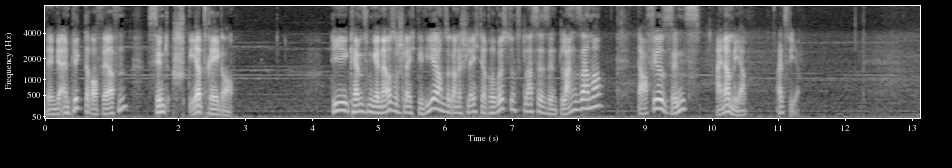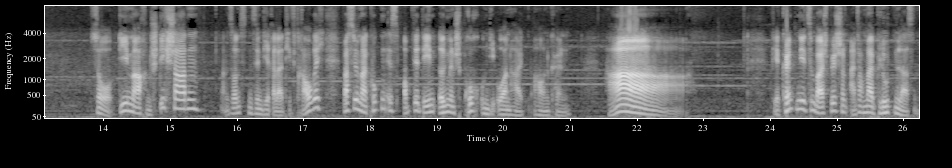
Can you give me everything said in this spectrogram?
wenn wir einen Blick darauf werfen, sind Speerträger. Die kämpfen genauso schlecht wie wir, haben sogar eine schlechtere Rüstungsklasse, sind langsamer. Dafür sind es einer mehr als wir. So, die machen Stichschaden. Ansonsten sind die relativ traurig. Was wir mal gucken ist, ob wir denen irgendeinen Spruch um die Ohren halten, hauen können. Ha! Wir könnten die zum Beispiel schon einfach mal bluten lassen.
